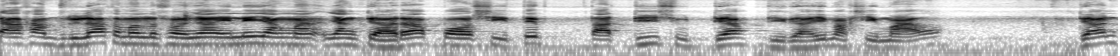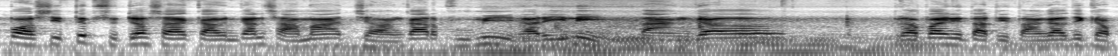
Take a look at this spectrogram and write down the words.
alhamdulillah teman-teman ini yang yang darah positif tadi sudah birahi maksimal. Dan positif sudah saya kawinkan sama jangkar bumi hari ini. Tanggal berapa ini tadi? Tanggal 30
